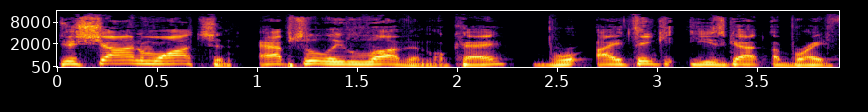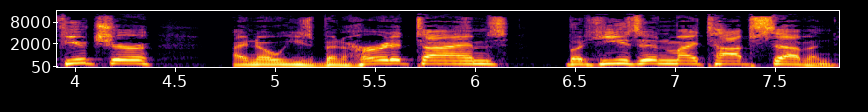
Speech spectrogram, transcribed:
Deshaun Watson, absolutely love him. Okay, I think he's got a bright future. I know he's been hurt at times, but he's in my top seven.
